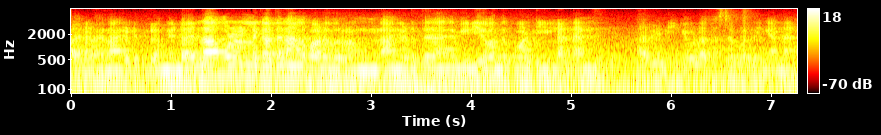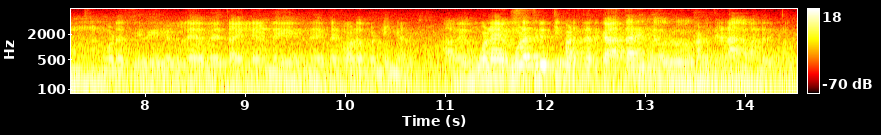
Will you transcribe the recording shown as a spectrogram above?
அதனால நாங்கள் எடுக்கிறோம். ஏன்டா எல்லா மூடலுக்காக நாங்கள் பாடுபடுறோம். நாங்கள் எடுத்த நாங்கள் வீடியோ வந்து குவாலிட்டி இல்லை அண்ணன். அது நீங்கள் இவ்வளோ கஷ்டப்படுறீங்க? அண்ணன் உங்களோட தெரியல இல்லை இல்லைன்னு இந்த பேர் கவலைப்பட்டீங்க. அது உங்களை உங்களை திருப்திப்படுத்துறதுக்காக தான் இந்த ஒரு கட்டத்தில் நாங்கள் வந்திருக்கிறோம்.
